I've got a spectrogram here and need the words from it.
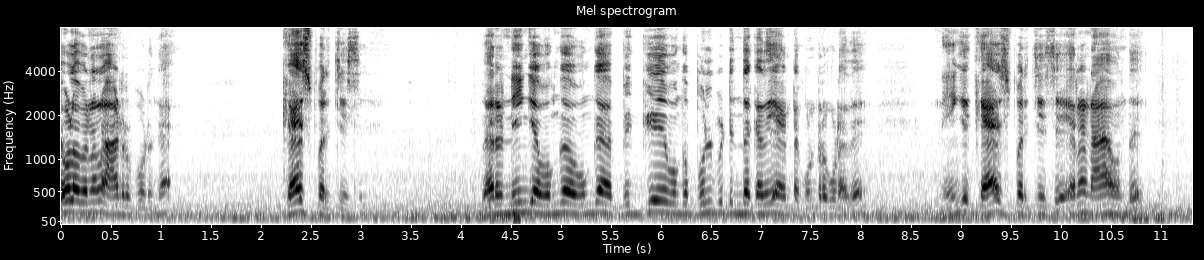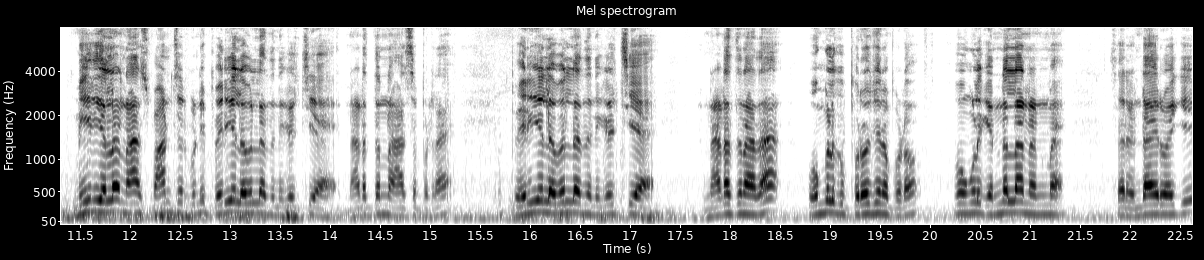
எவ்வளோ வேணாலும் ஆர்டர் போடுங்க. கேஷ் பர்ச்சேஸு வேறு நீங்கள் உங்கள் உங்கள் பிக்கு உங்கள் புல்பிட்டு இந்த கதையை என்கிட்ட கொண்டு வரக்கூடாது நீங்கள் கேஷ் பர்ச்சேஸு ஏன்னா நான் வந்து மீதியெல்லாம் நான் ஸ்பான்சர் பண்ணி பெரிய லெவலில் அந்த நிகழ்ச்சியை நடத்தணும்னு ஆசைப்பட்றேன். பெரிய லெவலில் அந்த நிகழ்ச்சியை நடத்தினா தான் உங்களுக்கு பிரயோஜனப்படும் இப்போ உங்களுக்கு என்னெல்லாம் நன்மை? சார் ரெண்டாயிரம் ரூபாய்க்கு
